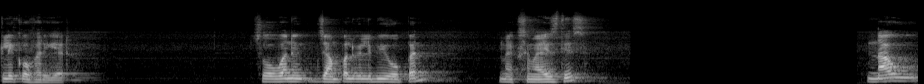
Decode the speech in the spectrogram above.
Click over here. So one example will be open. Maximize this. Now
